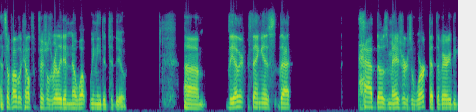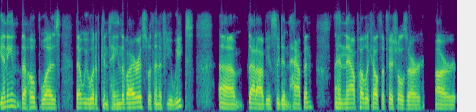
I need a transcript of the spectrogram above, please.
and so public health officials really didn't know what we needed to do. Um, the other thing is that had those measures worked at the very beginning, the hope was that we would have contained the virus within a few weeks. Um, that obviously didn't happen, and now public health officials are are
